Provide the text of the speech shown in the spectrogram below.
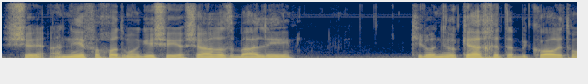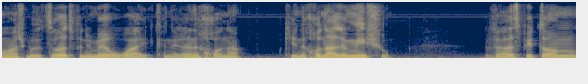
שאני לפחות מרגיש שישר אז בא לי, כאילו אני לוקח את הביקורת ממש ברצינות, ואני אומר, וואי, כנראה נכונה. כי היא נכונה למישהו. ואז פתאום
